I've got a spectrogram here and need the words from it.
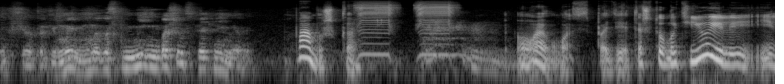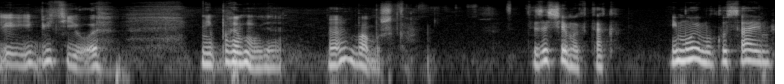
И все. Так и мы много не- небольшим сплетней меры. Бабушка. Ой, господи, это что, мытье или, или битье? Не пойму я. А, бабушка? Ты зачем их так? И моем, и кусаем.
